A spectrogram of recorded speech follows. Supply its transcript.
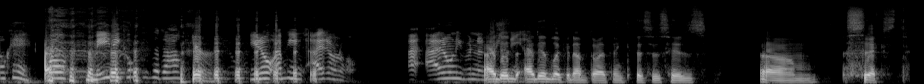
Okay, well, maybe go to the doctor. You know, I mean, I don't know. I, I don't even I did. I did look it up though. I think this is his um, sixth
